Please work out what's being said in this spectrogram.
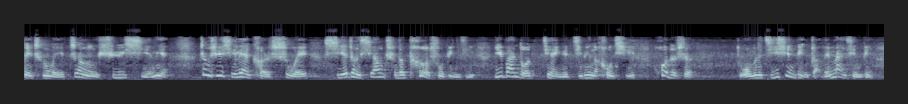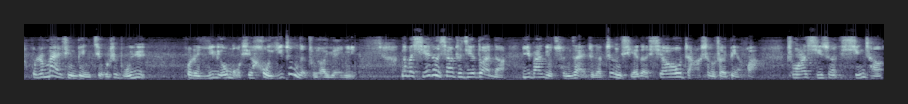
被称为正虚邪恋。正虚邪恋可视为邪正相持的特殊病机，一般多见于疾病的后期，或者是我们的急性病转为慢性病，或者慢性病久治不愈。或者遗留某些后遗症的主要原因，那么邪正相持阶段呢，一般就存在这个正邪的消长盛衰变化，从而形成形成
